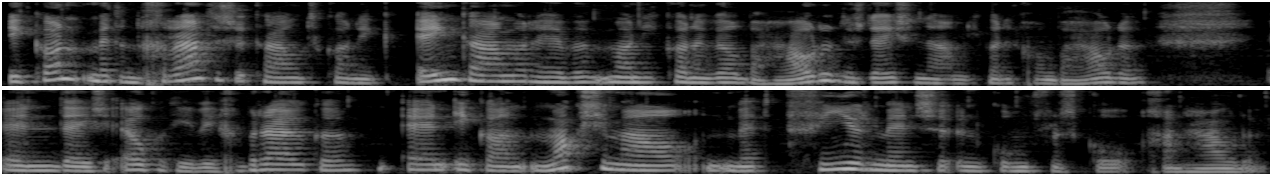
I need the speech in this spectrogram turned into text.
Ik kan met een gratis account kan ik één kamer hebben, maar die kan ik wel behouden. Dus deze naam die kan ik gewoon behouden. En deze elke keer weer gebruiken. En ik kan maximaal met vier mensen een conference call gaan houden.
